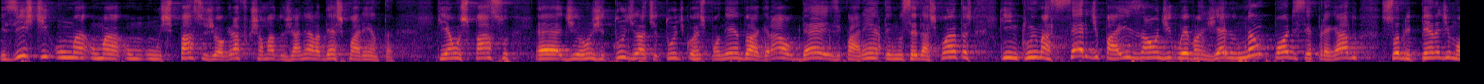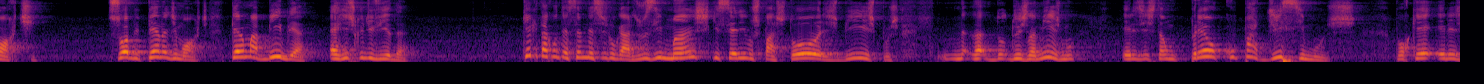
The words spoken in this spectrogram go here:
existe uma, uma, um, um espaço geográfico chamado Janela 1040 que é um espaço é, de longitude e latitude correspondendo a grau 10 e 40 e não sei das quantas, que inclui uma série de países onde o evangelho não pode ser pregado sobre pena de morte. Sob pena de morte. Ter uma Bíblia é risco de vida. O que está acontecendo nesses lugares? Os imãs, que seriam os pastores, bispos do, do islamismo, eles estão preocupadíssimos, porque eles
